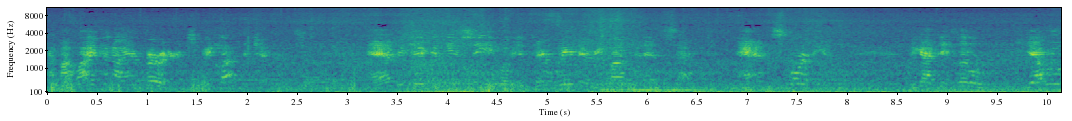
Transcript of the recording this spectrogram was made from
And my wife and I are birders. We love the chickens. Every chicken you see will hit their weight every month in insect. And scorpion. We got these little yellow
